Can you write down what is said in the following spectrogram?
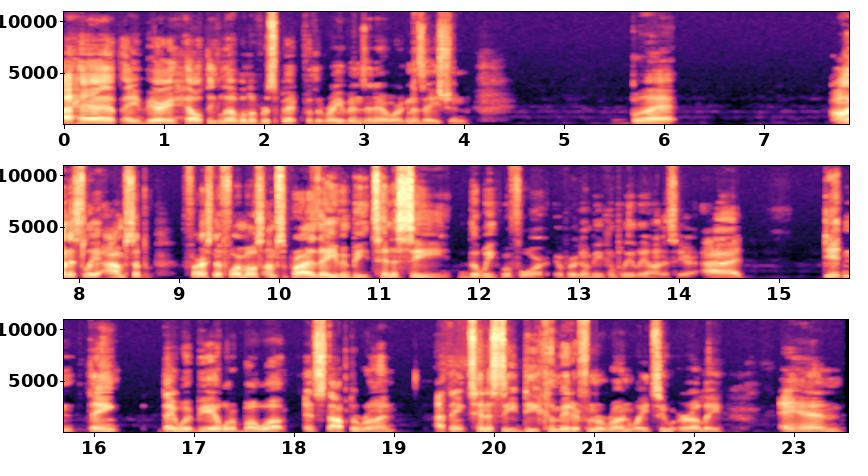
I have a very healthy level of respect for the Ravens and their organization. But honestly, I'm sup- first and foremost, I'm surprised they even beat Tennessee the week before, if we're going to be completely honest here. I didn't think they would be able to bow up and stop the run. I think Tennessee decommitted from the run way too early. And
